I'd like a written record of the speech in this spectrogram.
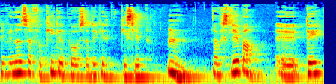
Det er vi nødt til at få kigget på, så det kan give slip. Mm. Når vi slipper øh, det,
